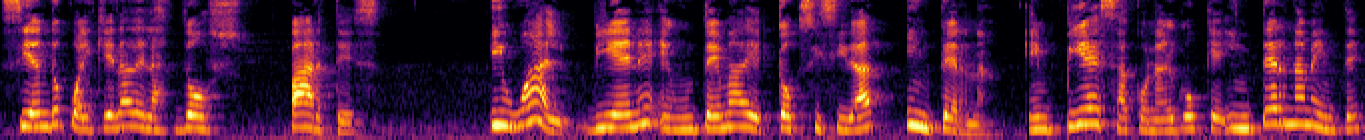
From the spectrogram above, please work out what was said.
siendo cualquiera de las dos partes, igual viene en un tema de toxicidad interna. Empieza con algo que internamente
